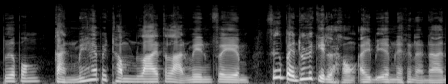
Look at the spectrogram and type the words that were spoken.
เพื่อป้องกันไม่ให้ไปทำลายตลาดเมนเฟรมซึ่งเป็นธุรกิจหลักของ IBM ในขณะนั้น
